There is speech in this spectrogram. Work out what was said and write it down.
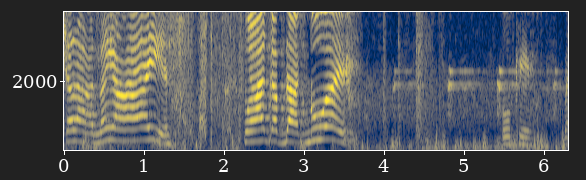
ฉลาดนะยายมางกับดักด้วย โอเค ไป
